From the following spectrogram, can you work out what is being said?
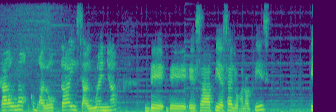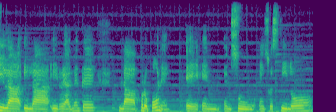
cada uno como adopta y se adueña de, de esa pieza de Johan Ortiz y, la, y, la, y realmente la propone eh, en, en, su, en su estilo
